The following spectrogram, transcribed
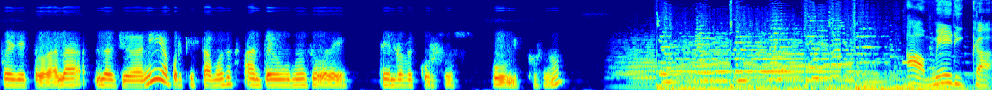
pues de toda la, la ciudadanía porque estamos ante un uso de, de los recursos públicos no América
